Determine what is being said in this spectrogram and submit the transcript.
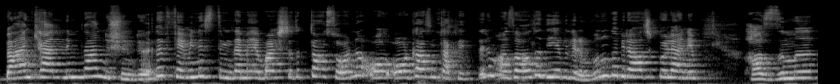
ben kendimden düşündüğümde feministim demeye başladıktan sonra o orgazm taklitlerim azaldı diyebilirim. Bunu da birazcık böyle hani hazzımı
